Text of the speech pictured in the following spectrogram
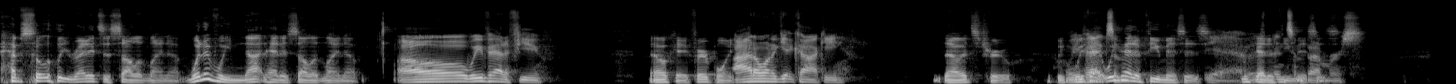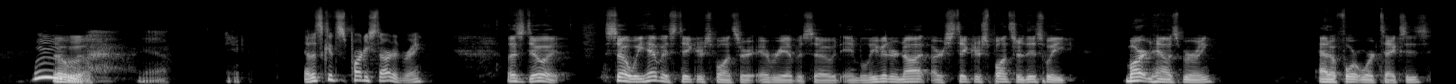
Absolutely right. It's a solid lineup. When have we not had a solid lineup? Oh, we've had a few. Okay, fair point. I don't want to get cocky. No, it's true. We've, we've, we've had, some, we've had a few misses. Yeah, we've had a few misses. Bummers. Woo. Oh, well. yeah. yeah. Let's get this party started, Ray. Let's do it. So we have a sticker sponsor every episode, and believe it or not, our sticker sponsor this week, Martin House Brewing, out of Fort Worth, Texas.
